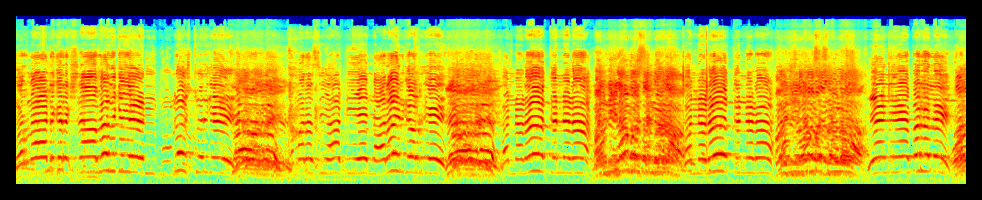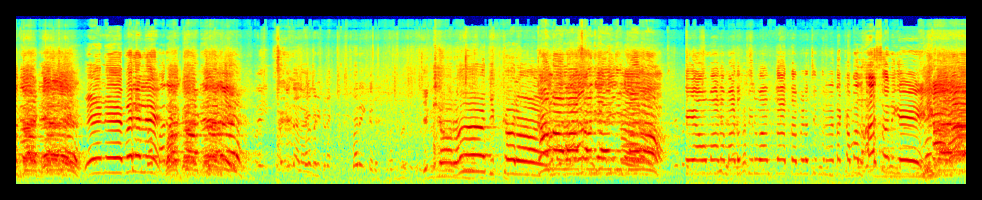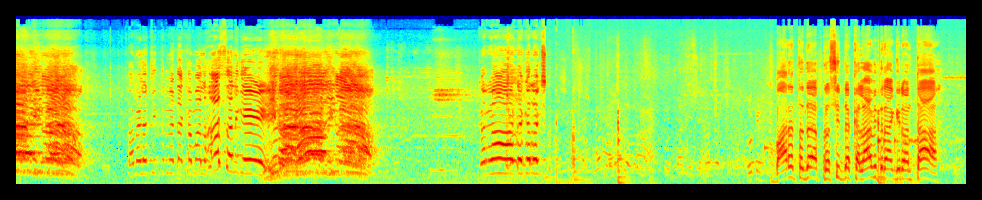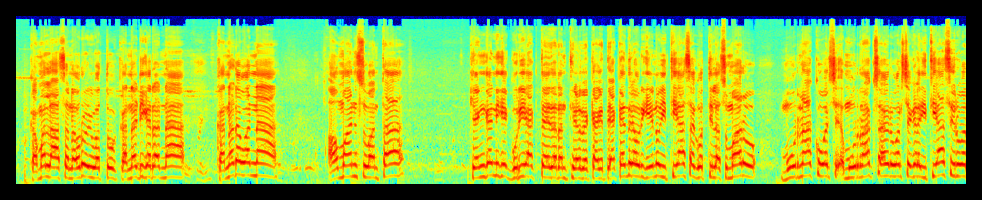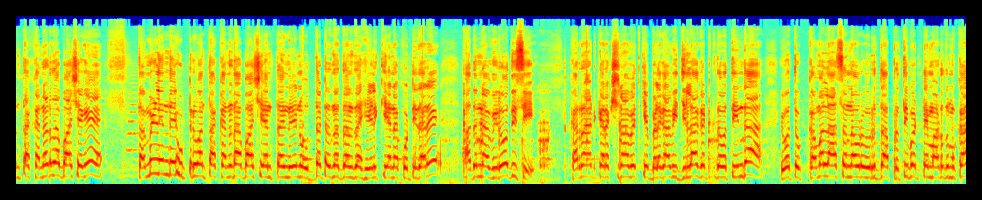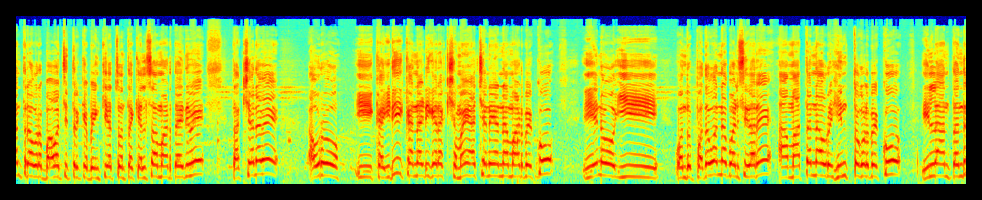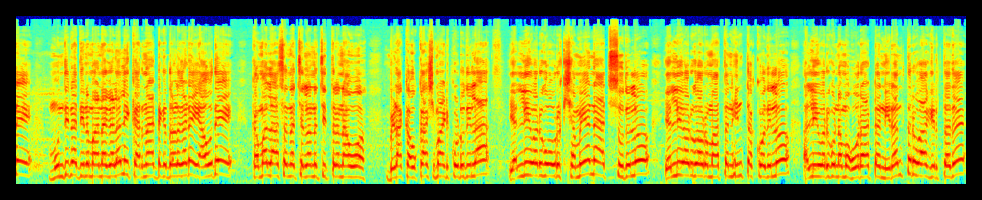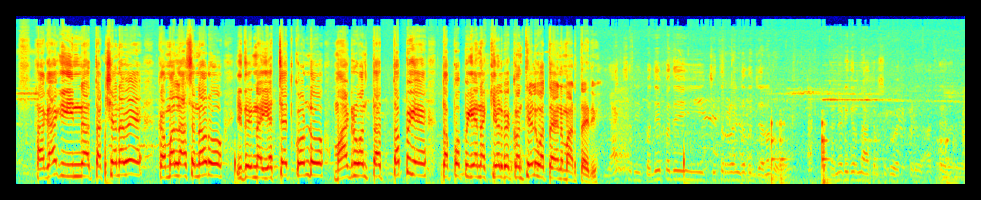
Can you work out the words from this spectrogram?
ಕರ್ನಾಟಕ ರಕ್ಷಣಾ ವೇದಿಕೆಗೆ ಭುವನೇಶ್ವರಿಗೆ ಅಮರಸಿಂಹ ಟಿ ಎ ನಾರಾಯಣ್ ಗೌಡ್ರಿಗೆ ಕನ್ನಡ ಕನ್ನಡ ಕನ್ನಡ ಕನ್ನಡ ಏನೇ ಬರಲಿ ಏನೇ ಬರಲಿ ಧಿಕ್ಕಾರ ಧಿಕ್ಕಾರ ಅವಮಾನ ಮಾಡುತ್ತಿರುವಂತ ತಮಿಳು ಚಿತ್ರನಟ ಕಮಲ್ ಹಾಸನ್ಗೆ ತಮಿಳು ಚಿತ್ರನಟ ಕಮಲ್ ಹಾಸನ್ಗೆ ಭಾರತದ ಪ್ರಸಿದ್ಧ ಕಲಾವಿದರಾಗಿರುವಂಥ ಕಮಲ್ ಹಾಸನ್ ಅವರು ಇವತ್ತು ಕನ್ನಡಿಗರನ್ನ, ಕನ್ನಡವನ್ನ ಅವಮಾನಿಸುವಂಥ ಕೆಂಗನಿಗೆ ಗುರಿ ಆಗ್ತಾ ಇದ್ದಾರೆ ಅಂತ ಹೇಳಬೇಕಾಗುತ್ತೆ. ಯಾಕಂದರೆ ಅವ್ರಿಗೇನೋ ಇತಿಹಾಸ ಗೊತ್ತಿಲ್ಲ. ಸುಮಾರು ಮೂರ್ನಾಲ್ಕು ವರ್ಷ, ಮೂರ್ನಾಲ್ಕು ಸಾವಿರ ವರ್ಷಗಳ ಇತಿಹಾಸ ಇರುವಂಥ ಕನ್ನಡದ ಭಾಷೆಗೆ ತಮಿಳಿನಿಂದ ಹುಟ್ಟಿರುವಂಥ ಕನ್ನಡ ಭಾಷೆ ಅಂತಂದ್ರೇನು ಉದ್ದಟನದ ಹೇಳಿಕೆಯನ್ನು ಕೊಟ್ಟಿದ್ದಾರೆ. ಅದನ್ನು ವಿರೋಧಿಸಿ ಕರ್ನಾಟಕ ರಕ್ಷಣಾ ವೇದಿಕೆ ಬೆಳಗಾವಿ ಜಿಲ್ಲಾ ಘಟಕದ ವತಿಯಿಂದ ಇವತ್ತು ಕಮಲ್ ಹಾಸನ್ ಅವರ ವಿರುದ್ಧ ಪ್ರತಿಭಟನೆ ಮಾಡೋದ್ರ ಮುಖಾಂತರ ಅವರ ಭಾವಚಿತ್ರಕ್ಕೆ ಬೆಂಕಿ ಹಚ್ಚುವಂಥ ಕೆಲಸ ಮಾಡ್ತಾ ಇದ್ದೀವಿ. ತಕ್ಷಣವೇ ಅವರು ಈ ಇಡೀ ಕನ್ನಡಿಗರ ಕ್ಷಮೆಯಾಚನೆಯನ್ನು ಮಾಡಬೇಕು. ಏನು ಈ ಒಂದು ಪದವನ್ನು ಬಳಸಿದ್ದಾರೆ, ಆ ಮಾತನ್ನು ಅವರು ಹಿಂದೆ ತಗೊಳ್ಬೇಕು. ಇಲ್ಲ ಅಂತಂದರೆ ಮುಂದಿನ ದಿನಮಾನಗಳಲ್ಲಿ ಕರ್ನಾಟಕದೊಳಗಡೆ ಯಾವುದೇ ಕಮಲ್ ಹಾಸನ ಚಲನಚಿತ್ರ ನಾವು ಬಿಡಕ್ಕೆ ಅವಕಾಶ ಮಾಡಿಕೊಡೋದಿಲ್ಲ ಎಲ್ಲಿವರೆಗೂ ಅವರು ಕ್ಷಮೆಯನ್ನು ಯಾಚಿಸೋದಿಲ್ಲೋ ಎಲ್ಲಿವರೆಗೂ ಅವ್ರ ಮಾತನ್ನು ಹಿಂತಕ್ಕೋದಿಲ್ಲೋ ಅಲ್ಲಿವರೆಗೂ ನಮ್ಮ ಹೋರಾಟ ನಿರಂತರವಾಗಿರ್ತದೆ. ಹಾಗಾಗಿ ಇನ್ನು ತಕ್ಷಣವೇ ಕಮಲ್ ಹಾಸನ್ ಅವರು ಇದನ್ನು ಎಚ್ಚೆತ್ಕೊಂಡು ಮಾಡಿರುವಂಥ ತಪ್ಪಿಗೆ, ತಪ್ಪೊಪ್ಪಿಗೆಯನ್ನು ಕೇಳಬೇಕು ಅಂತೇಳಿ ಒತ್ತಾಯನ ಮಾಡ್ತಾ ಈ ಪದೇ ಪದೇ ಈ ಚಿತ್ರರಂಗದ ಜನರು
